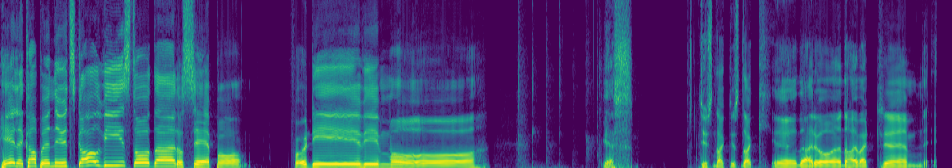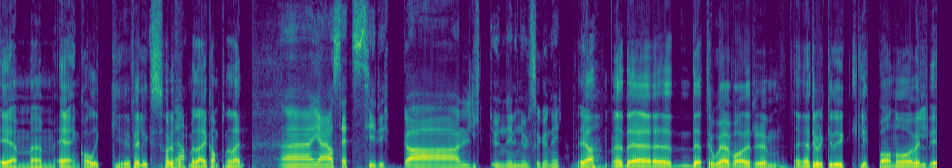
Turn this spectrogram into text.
Hele kampen ut skal vi stå der og se på. Fordi vi må. Yes. Tusen takk, tusen takk. Eh, Det, jo, det har jo vært eh, EM, eh, EM-kvalik, Felix. Har du Ja. fått med deg kampene der? Jeg har sett litt under null sekunder. Ja, det, det tror jeg var um, Jeg tror ikke du gikk glipp av noe veldig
